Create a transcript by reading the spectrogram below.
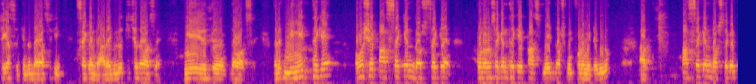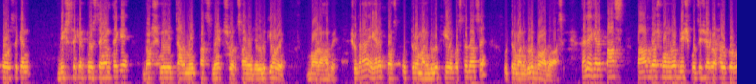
ঠিক- আছে, কিন্তু দেওয়া আছে কি? সেকেন্ডে আর এগুলো কিছু দেওয়া আছে? মিনিটে দেওয়া আছে। তাহলে মিনিট থেকে অবশ্যই পাঁচ সেকেন্ড দশ সেকেন্ড পনেরো সেকেন্ড থেকে পাঁচ মিনিট, দশ মিনিট, পনেরো মিনিট এগুলো। আর পাঁচ সেকেন্ড দশ সেকেন্ড পনেরো সেকেন্ড বিশ সেকেন্ড পঁচিশ সেকেন্ড থেকে দশ মিনিট, চার মিনিট, পাঁচ মিনিট ছয় মিনিট এগুলো কি হবে? বড় হবে। সুতরাং এখানে উত্তরের মানগুলো কি অবস্থা দেওয়া আছে? উত্তরের মানগুলো বড় দেওয়া আছে। তাহলে এখানে পাঁচ পাঁচ, দশ, পনেরো, বিশ পঁচিশের লসাগু করব।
